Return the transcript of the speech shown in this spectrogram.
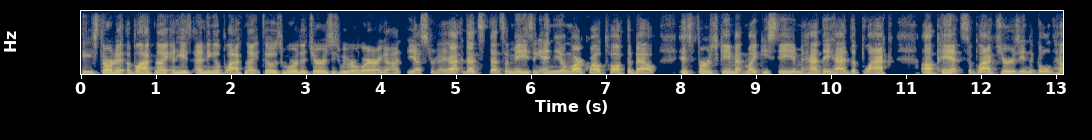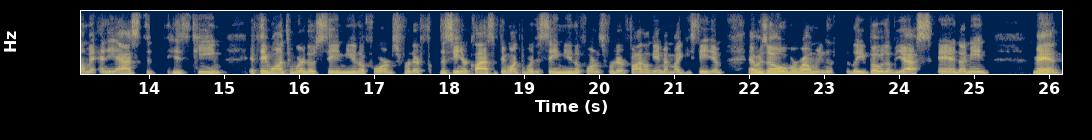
he started a black night and he's ending a black night. Those were the jerseys we were wearing on yesterday. That, that's that's amazing. And you know, Marquel talked about his first game at Michie Stadium and had they had the black uh, pants, the black jersey, and the gold helmet. And he asked his team if they want to wear those same uniforms for their the senior class, if they want to wear the same uniforms for their final game at Michie Stadium. It was an overwhelmingly vote of yes. And I mean, man,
